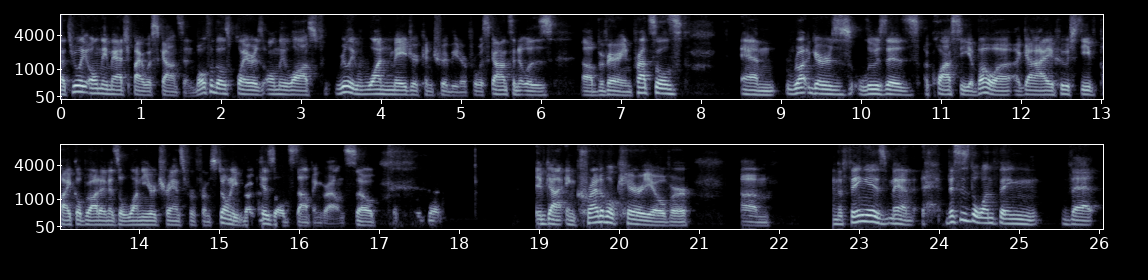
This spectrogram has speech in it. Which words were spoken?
that's really only matched by Wisconsin. Both of those players only lost really one major contributor. For Wisconsin, it was uh, Brevin Pritzl. And Rutgers loses Akwasi Yeboah, a guy who Steve Pikiell brought in as a one year transfer from Stony Brook, his old stomping grounds. So they've got incredible carryover. Um, and the thing is, man, this is the one thing that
